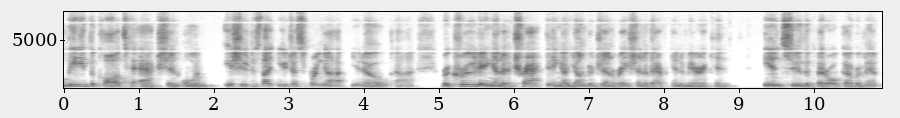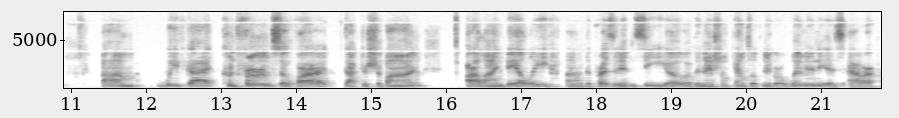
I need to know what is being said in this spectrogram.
lead the call to action on issues that you just bring up you know uh, recruiting and attracting a younger generation of african american into the federal government um, we've got confirmed so far dr siobhan Arline Bailey, uh, the president and CEO of the National Council of Negro Women, is our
